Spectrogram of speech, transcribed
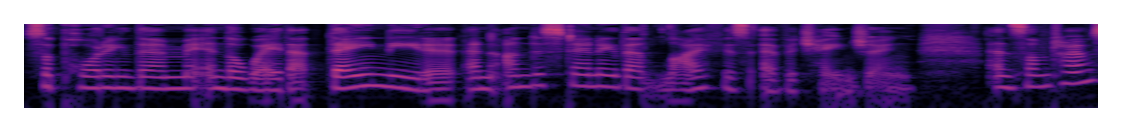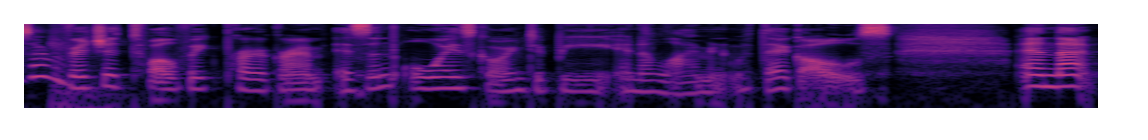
supporting them in the way that they need it and understanding that life is ever changing. And sometimes a rigid 12 week program isn't always going to be in alignment with their goals. And that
